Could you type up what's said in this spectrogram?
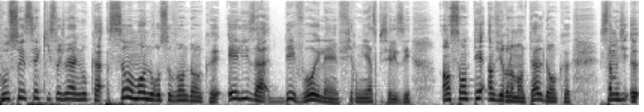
pour ceux et celles qui se joignent à nous, à ce moment, nous recevons donc euh, Elisa Devo, elle est infirmière spécialisée en santé environnementale. Donc, euh, samedi, euh,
